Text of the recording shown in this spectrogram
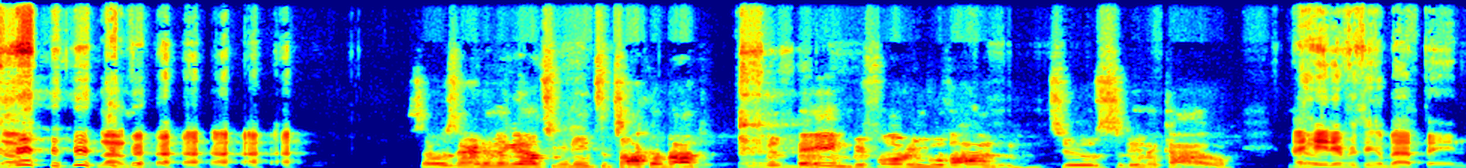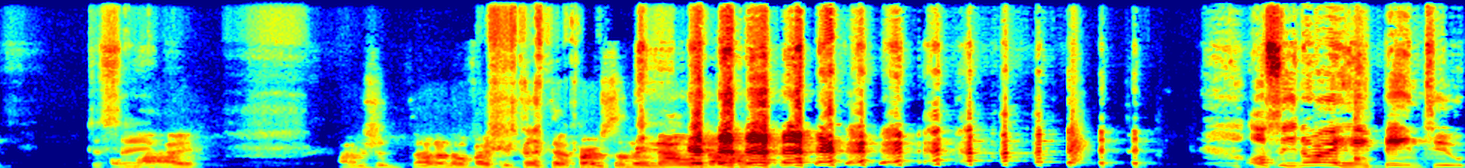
No, none. So, is there anything else we need to talk about with Bane before we move on to Selina Kyle? I hate everything about Bane. Just Oh saying. my! I should. I don't know if I should take that personally now or not. also, you know I hate Bane too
